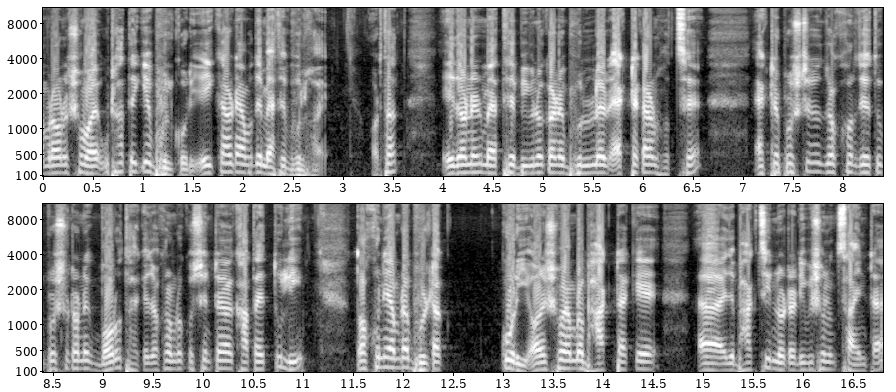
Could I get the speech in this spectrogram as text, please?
আমরা অনেক সময় উঠাতে গিয়ে ভুল করি। এই কারণে আমাদের ম্যাথে ভুল হয়। অর্থাৎ এই ধরনের ম্যাথে বিভিন্ন কারণে ভুলের একটা কারণ হচ্ছে, একটা প্রশ্নের যখন যেহেতু প্রশ্নটা অনেক বড় থাকে, যখন আমরা কোশ্চেনটা খাতায় তুলি, তখনই আমরা ভুলটা করি। অনেক সময় আমরা ভাগটাকে এই যে ভাগ চিহ্নটা ডিভিশন সাইনটা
